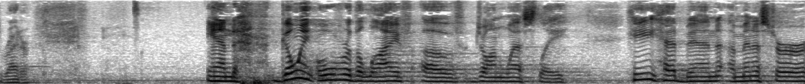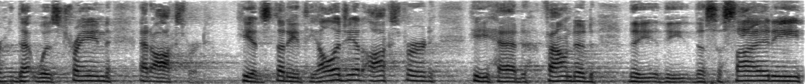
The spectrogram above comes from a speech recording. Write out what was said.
the writer. And going over the life of John Wesley, he had been a minister that was trained at Oxford. He had studied theology at Oxford. He had founded the, the, the society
